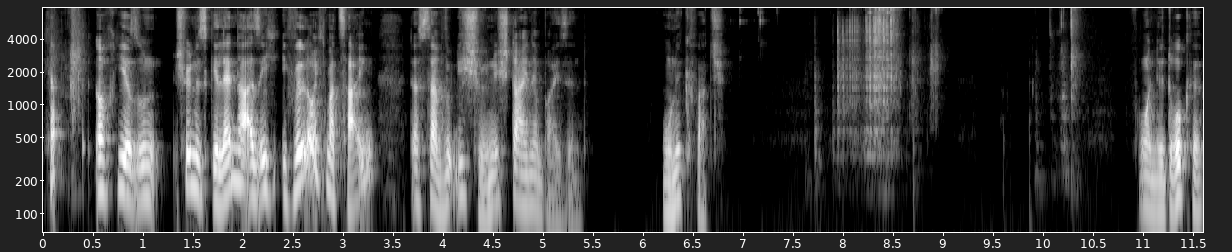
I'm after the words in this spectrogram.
Ich habe noch hier so ein schönes Geländer. Also ich, ich will euch mal zeigen, dass da wirklich schöne Steine bei sind. Ohne Quatsch. Freunde, drucke.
